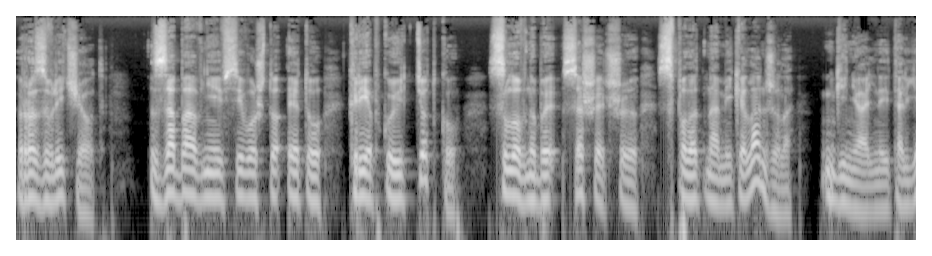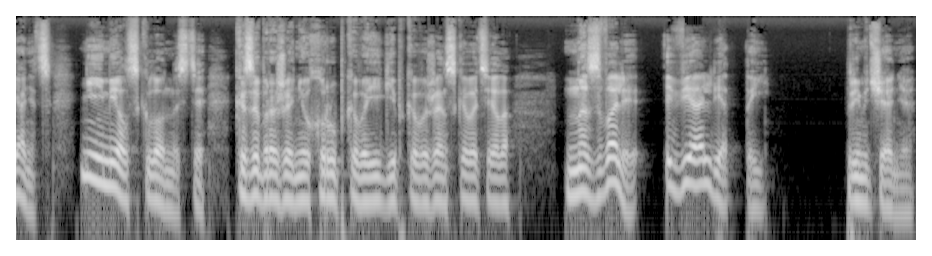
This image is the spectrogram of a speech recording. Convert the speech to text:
развлечет. Забавнее всего, что эту крепкую тетку, словно бы сошедшую с полотна Микеланджело, Гениальный итальянец не имел склонности к изображению хрупкого и гибкого женского тела. Назвали Виолеттой. Примечание.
